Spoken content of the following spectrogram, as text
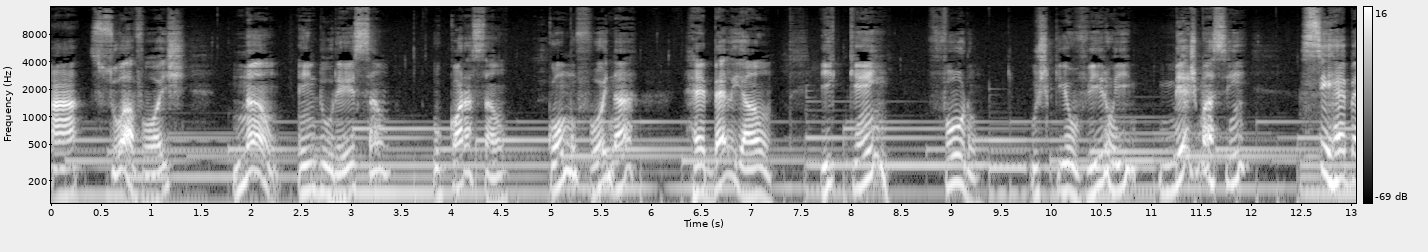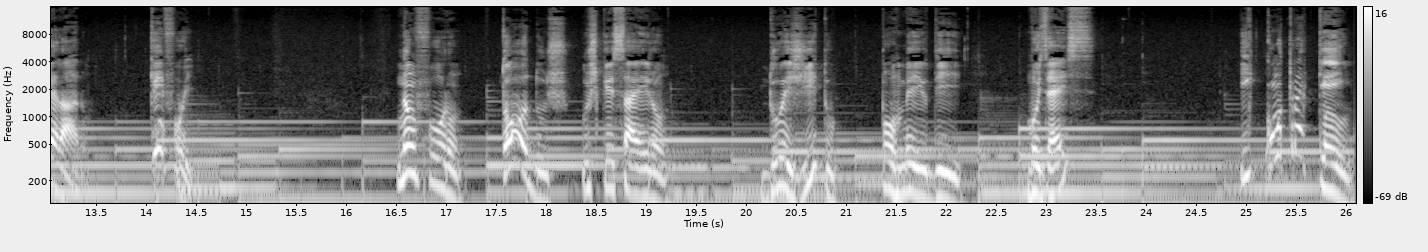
a sua voz, não endureçam o coração, como foi na rebelião. E quem foram os que ouviram e, mesmo assim, se rebelaram? Quem foi? Não foram todos os que saíram do Egito por meio de Moisés? E contra quem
